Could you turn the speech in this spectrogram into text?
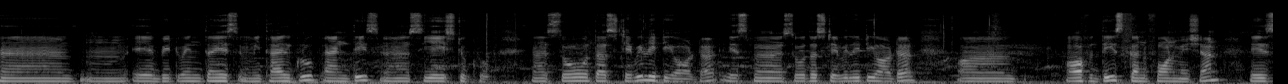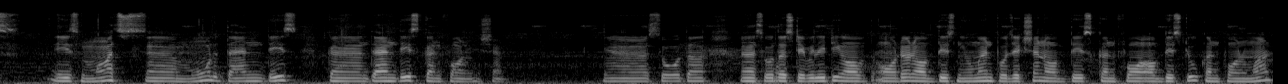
uh, mm, between this methyl group and this uh, CH2 group. Uh, so the stability order is so the stability order of this conformation is is much uh, more than this uh, than this conformation. Uh, so the uh, so the stability of the order of this Newman projection of this conform of these two conformer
